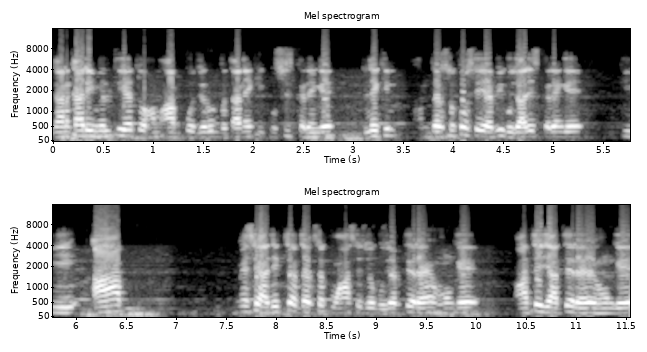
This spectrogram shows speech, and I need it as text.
जानकारी मिलती है तो हम आपको ज़रूर बताने की कोशिश करेंगे। लेकिन हम दर्शकों से यह भी गुजारिश करेंगे कि आप में से अधिकतर दर्शक वहाँ से जो गुजरते रहे होंगे, आते जाते रहे होंगे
